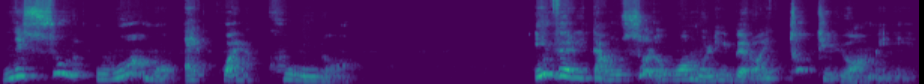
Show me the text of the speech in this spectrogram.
Nessun uomo è qualcuno. In verità un solo uomo libero è tutti gli uomini.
